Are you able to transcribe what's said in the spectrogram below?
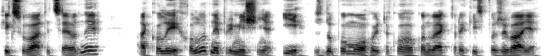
фіксувати це одне, а коли холодне приміщення і з допомогою такого конвектора, який споживає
